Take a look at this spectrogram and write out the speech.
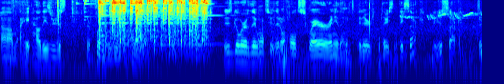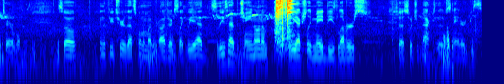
Um, I hate how these are just, they're flimsy. They just, go wherever they want to. They don't hold square or anything. They, they, they suck. They just suck. They're terrible. So in the future, that's one of my projects. Like we had, so these had the chain on them. We actually made these levers to switch it back to the standard because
